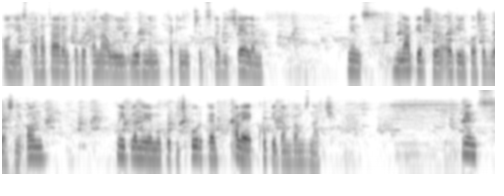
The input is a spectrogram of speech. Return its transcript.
on jest awatarem tego kanału i głównym takim przedstawicielem. Więc na pierwszy ogień poszedł właśnie on. No i planuję mu kupić kurkę, ale jak kupię, dam Wam znać. Więc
